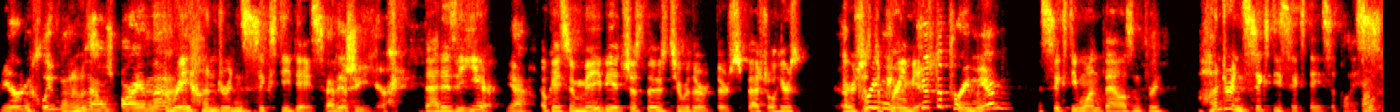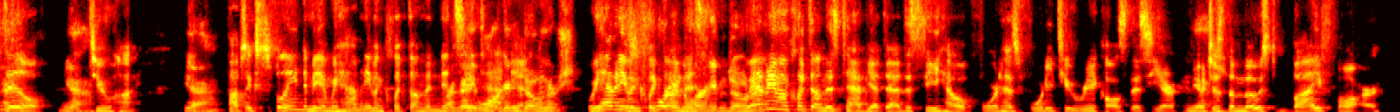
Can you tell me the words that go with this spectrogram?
You're in Cleveland. Who the hell's buying that? 360 days. That is a year. That is a year. Yeah. Okay, so maybe it's just those two are they're, they're special. Here's Here's just a premium. Just a premium. 61,003 166 day supply. Okay. Still Yeah. too high. Yeah. Pops, explain to me, and we haven't even clicked on the Are they organ yet. donors? We haven't even Is clicked Ford on this. organ donor. We haven't even clicked on this tab yet, Dad, to see how Ford has 42 recalls this year, Yes. which is the most by far.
